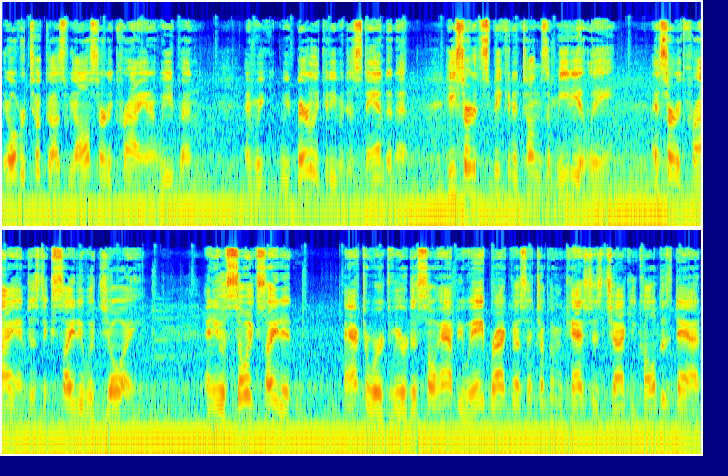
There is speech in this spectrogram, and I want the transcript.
It overtook us. We all started crying and weeping, and we, we barely could even just stand in it. He started speaking in tongues immediately and started crying, just excited with joy. And he was so excited afterwards. We were just so happy. We ate breakfast. I took him, cashed his check. He called his dad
